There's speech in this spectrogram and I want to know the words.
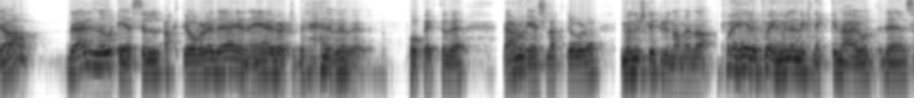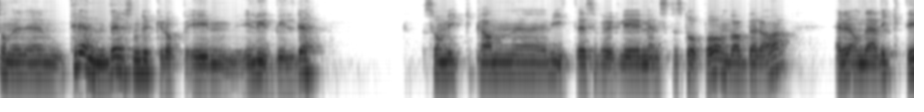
ja, det er litt noe eselaktig over det. Det er jeg enig i. Jeg hørte dere påpekte det. Det er noe eselaktig over det, men du slipper unna med det. Hele poenget med denne knekken er jo det, sånne eh, trender som dukker opp i, i, lydbildet. Som vi ikke kan uh, vite selvfølgelig mens det står på, om det var bra eller om det er viktig,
